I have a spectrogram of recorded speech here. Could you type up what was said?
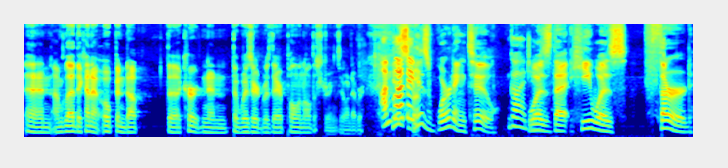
And I'm glad they kind of opened up the curtain, and the wizard was there pulling all the strings and whatever. I'm glad his, they. his wording too Go ahead. James. was that he was third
